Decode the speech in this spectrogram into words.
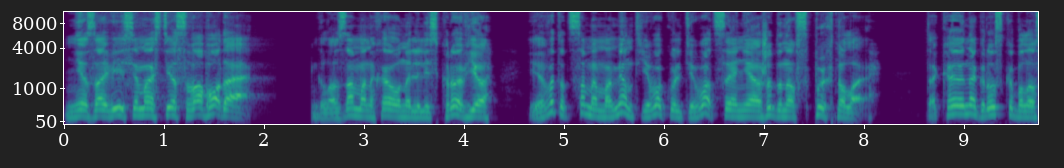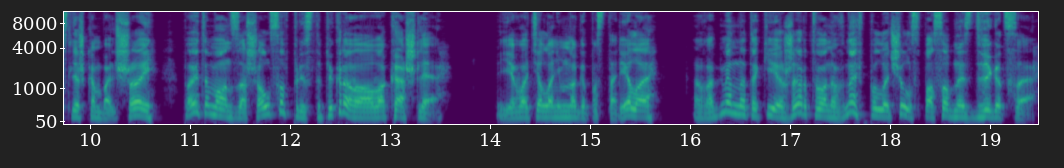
Независимость и свобода!» Глаза Манхао налились кровью, и в этот самый момент его культивация неожиданно вспыхнула. Такая нагрузка была слишком большой, поэтому он зашёлся в приступе кровавого кашля. Его тело немного постарело, в обмен на такие жертвы он вновь получил способность двигаться.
